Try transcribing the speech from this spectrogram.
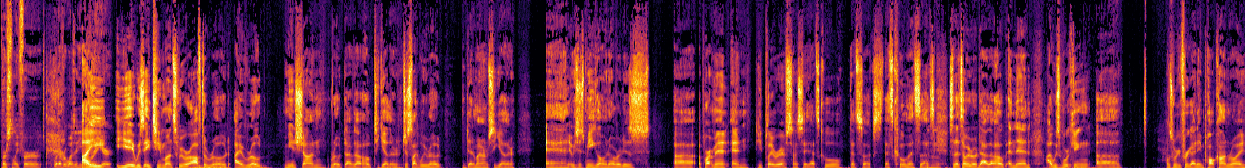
personally for whatever it was a year? i year? yeah it was 18 months we were off the road i wrote me and sean wrote die without hope together just like we wrote dead in my arms together and it was just me going over to his uh, apartment and he'd play riffs and i'd say that's cool that sucks that's cool that sucks Mhm. so that's how we wrote die without hope and then i was working uh, I was working for a guy named Paul Conroy,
